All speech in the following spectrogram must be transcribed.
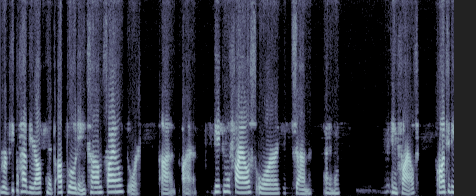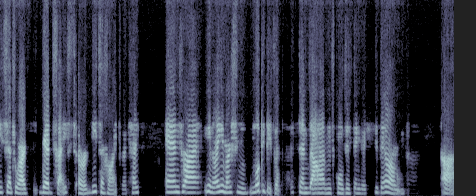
where people have the option of uploading sound files or uh, uh, visual files or just, um, I don't know, written files onto these centralized websites or decentralized websites. And, uh, you know, anyone can look at these websites and um, it's going to distinguish their own uh,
